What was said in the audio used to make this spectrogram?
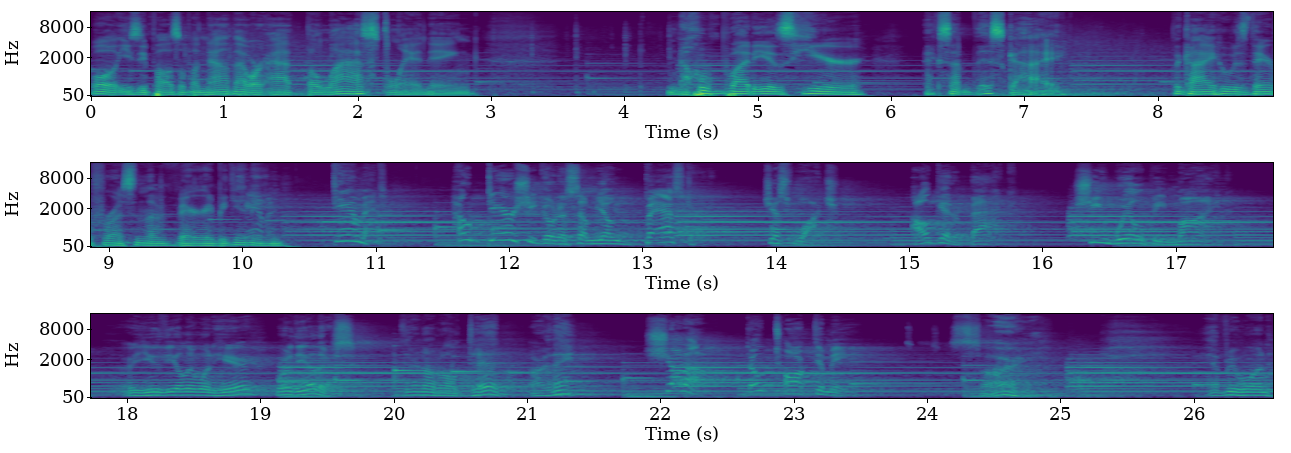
well, easy puzzle, but now that we're at the last landing, nobody is here except this guy. The guy who was there for us in the very beginning. Damn it! How dare she go to some young bastard? Just watch. I'll get her back. She will be mine. Are you the only one here? Where are the others? They're not all dead, are they? Shut up! Don't talk to me. Sorry. Everyone,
